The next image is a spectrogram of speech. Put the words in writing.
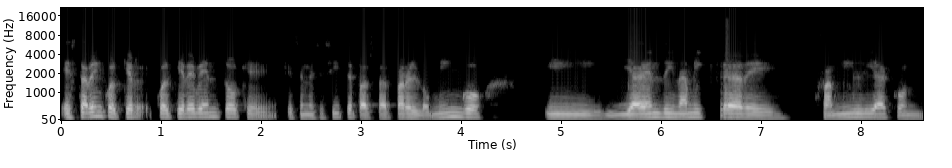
estar en cualquier, cualquier evento que, que se necesite, para estar para el domingo y ya en dinámica de familia con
